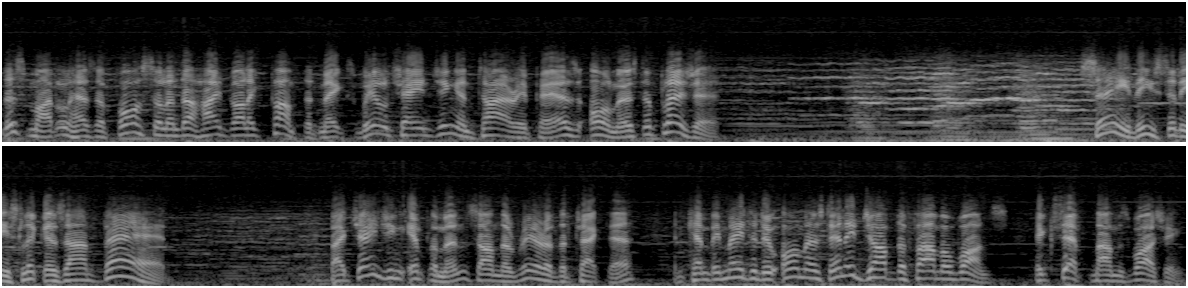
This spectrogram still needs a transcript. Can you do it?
This model has a four-cylinder hydraulic pump that makes wheel changing and tire repairs almost a pleasure. Say, these city slickers aren't bad. By changing implements on the rear of the tractor, it can be made to do almost any job the farmer wants, except Mum's washing.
